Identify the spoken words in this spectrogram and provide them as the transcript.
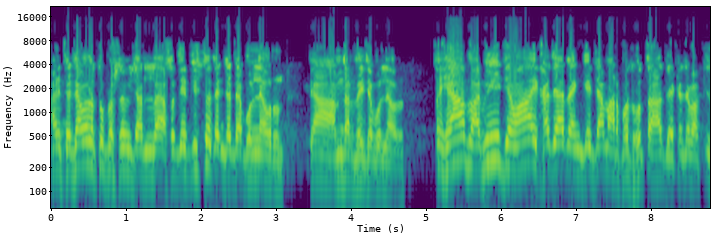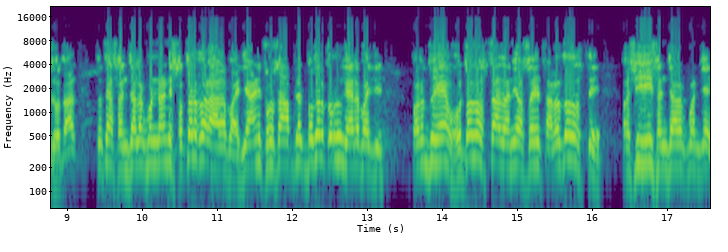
आणि त्याच्यावरच तो प्रश्न विचारलेला असं ते दिसतं त्यांच्या त्या बोलण्यावरून त्या आमदारदाईच्या बोलण्यावरून. तर ह्या बाबी जेव्हा एखाद्या बँकेच्या मार्फत होतात बँकेच्या बाबतीत होतात तर त्या संचालक मंडळाने सतर्क राहायला पाहिजे आणि थोडासा आपल्यात बदल करून घ्यायला पाहिजे. परंतु हे होतच असतात आणि असं हे चालतच असते. अशी ही संचालक म्हणजे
